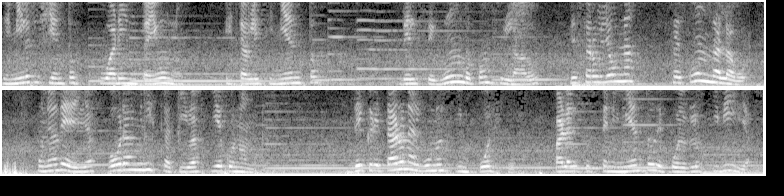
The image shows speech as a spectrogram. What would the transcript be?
de 1841, establecimiento del segundo consulado, desarrolló una fecunda labor, una de ellas obras administrativas y económicas. Decretaron algunos impuestos para el sostenimiento de pueblos y villas.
